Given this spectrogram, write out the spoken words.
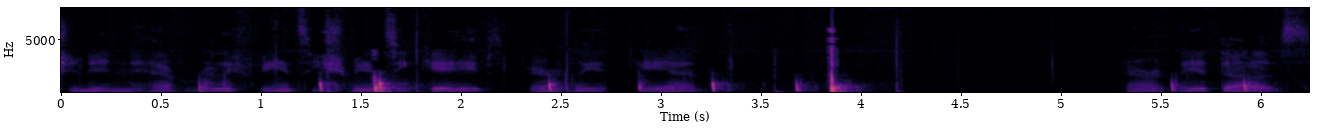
Pocket didn't have really fancy schmancy caves. Apparently it can. Apparently it does.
